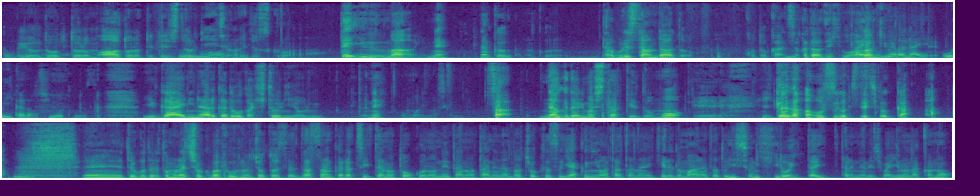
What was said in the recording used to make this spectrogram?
と思う。いや。だったらもうアートだってデジタルでいいじゃないですか。っていう、まあね、なんか、なんかダブルスタンダードことを感じた方はぜひおはがきを害にないらただきて。ない追い方をしようってことですよ。いや、害になるかどうかは人によるとね、思いますけど。さあ、長くなりましたけども、えー いかがお過ごしでしょうか、えーということで、友達、職場、夫婦のちょっとした雑談から、ツイッターの投稿のネタの種など、直接役には立たないけれども、あなたと一緒に拾いたい種なラジは世の中の、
